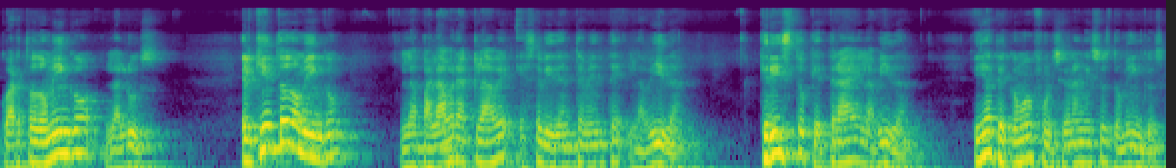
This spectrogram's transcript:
cuarto domingo la luz. El quinto domingo, la palabra clave es evidentemente la vida. Cristo que trae la vida. Fíjate cómo funcionan esos domingos.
